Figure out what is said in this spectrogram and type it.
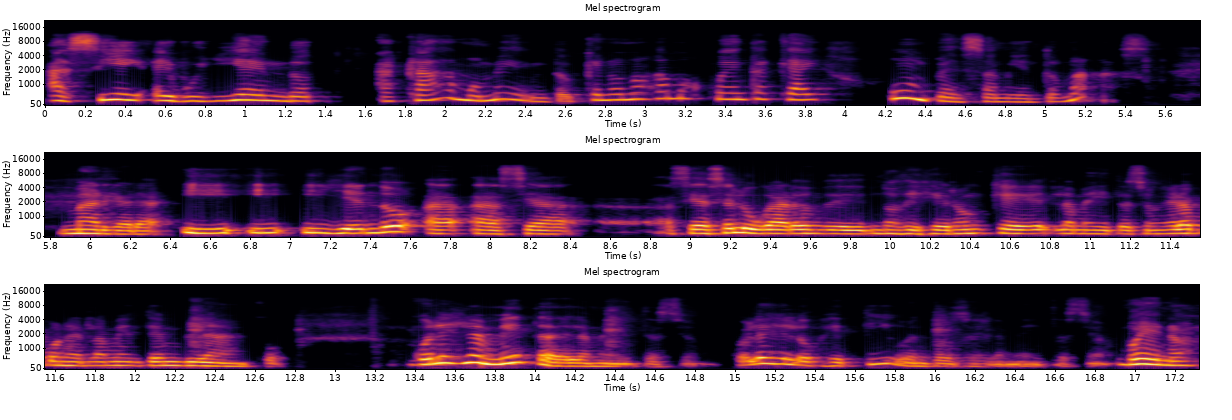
así ebulliendo a cada momento, que no nos damos cuenta que hay un pensamiento más. Márgara, y, y, yendo hacia, hacia ese lugar donde nos dijeron que la meditación era poner la mente en blanco. ¿Cuál es la meta de la meditación? ¿Cuál es el objetivo entonces de la meditación? Bueno,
